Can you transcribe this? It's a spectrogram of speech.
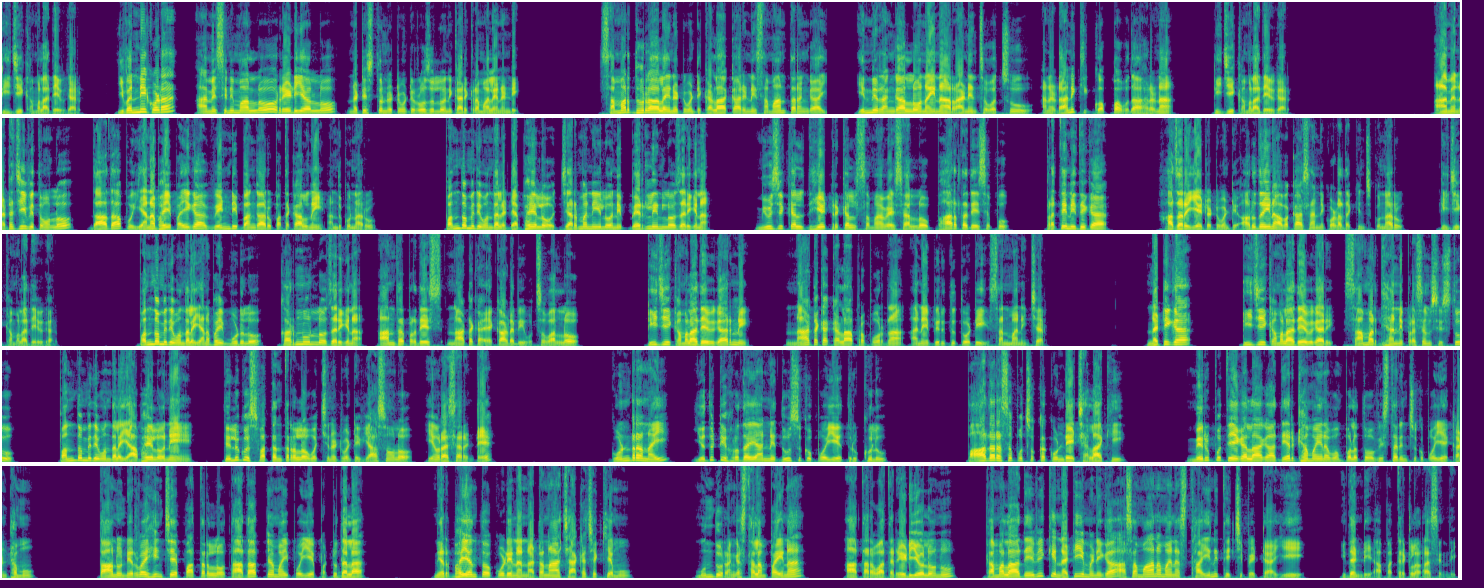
టీజీ కమలాదేవి గారు. ఇవన్నీ కూడా ఆమె సినిమాల్లో రేడియోల్లో నటిస్తున్నటువంటి రోజుల్లోని కార్యక్రమాలేనండి. సమర్థురాలైనటువంటి కళాకారిణి సమాంతరంగా ఎన్ని రంగాల్లోనైనా రాణించవచ్చు అనడానికి గొప్ప ఉదాహరణ టీజీ కమలాదేవి గారు. ఆమె నట జీవితంలో దాదాపు ఎనభై పైగా వెండి బంగారు పతకాల్ని అందుకున్నారు. పంతొమ్మిది వందల డెబ్భైలో జర్మనీలోని బెర్లిన్లో జరిగిన మ్యూజికల్ థియేట్రికల్ సమావేశాల్లో భారతదేశపు ప్రతినిధిగా హాజరయ్యేటటువంటి అరుదైన అవకాశాన్ని కూడా దక్కించుకున్నారు టీజీ కమలాదేవి గారు. పంతొమ్మిది వందల ఎనభై మూడులో కర్నూల్లో జరిగిన ఆంధ్రప్రదేశ్ నాటక అకాడమీ ఉత్సవాల్లో టీజీ కమలాదేవి గారిని నాటక కళాప్రపూర్ణ అనే బిరుదుతోటి సన్మానించారు. నటిగా టీజీ కమలాదేవి గారి సామర్థ్యాన్ని ప్రశంసిస్తూ పంతొమ్మిది వందల యాభైలోనే తెలుగు స్వతంత్రలో వచ్చినటువంటి వ్యాసంలో ఏం రాశారంటే గుండ్రనై ఎదుటి హృదయాన్ని దూసుకుపోయే దృక్కులు పాదరసపు చుక్కకుండే చలాకి మెరుపు తీగలాగా దీర్ఘమైన వంపులతో విస్తరించుకుపోయే కంఠము తాను నిర్వహించే పాత్రలో తాదాత్మ్యమైపోయే పట్టుదల నిర్భయంతో కూడిన నటనా చాకచక్యము ముందు రంగస్థలంపైన ఆ తర్వాత రేడియోలోనూ కమలాదేవికి నటీమణిగా అసమానమైన స్థాయిని తెచ్చిపెట్టాయి. ఇదండి ఆ పత్రికలో రాసింది.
